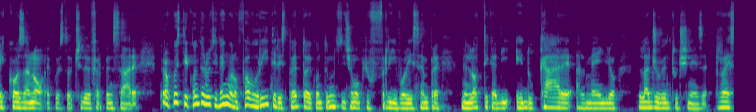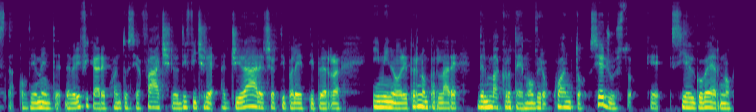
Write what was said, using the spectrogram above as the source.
e cosa no, e questo ci deve far pensare. Però questi contenuti vengono favoriti rispetto ai contenuti, diciamo, più frivoli, sempre nell'ottica di educare al meglio la gioventù cinese. Resta ovviamente da verificare quanto sia facile o difficile aggirare certi paletti per i minori, per non parlare del macro tema, ovvero quanto sia giusto che sia il governo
